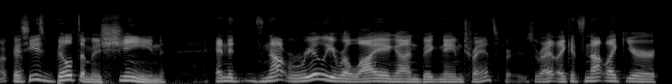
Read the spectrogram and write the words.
because he's built a machine and it's not really relying on big name transfers, right? Like it's not like you're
